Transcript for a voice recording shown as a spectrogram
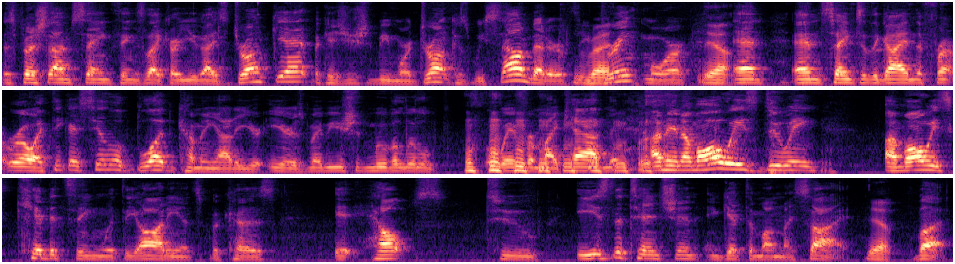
Especially, I'm saying things like, "Are you guys drunk yet?" Because you should be more drunk because we sound better if you Right. drink more. Yeah. And and saying to the guy in the front row, "I think I see a little blood coming out of your ears. Maybe you should move a little away from my cabinet." I mean, I'm always doing, I'm always kibitzing with the audience because it helps to ease the tension and get them on my side. Yep. But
